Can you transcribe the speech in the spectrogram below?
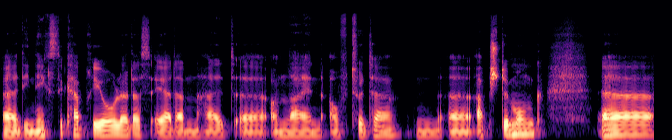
äh, die nächste Kapriole, dass er dann halt äh, online auf Twitter eine äh, Abstimmung äh,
